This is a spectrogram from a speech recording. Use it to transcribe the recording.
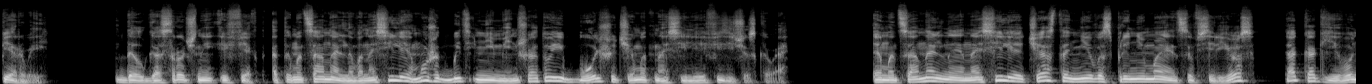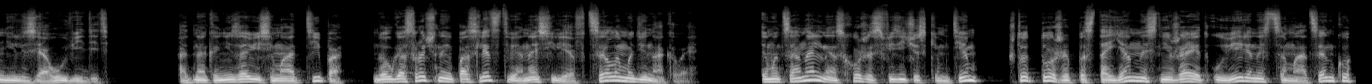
Первый. Долгосрочный эффект от эмоционального насилия может быть не меньше, а то и больше, чем от насилия физического. Эмоциональное насилие часто не воспринимается всерьез, так как его нельзя увидеть. Однако независимо от типа, долгосрочные последствия насилия в целом одинаковые. Эмоциональное схоже с физическим тем, что тоже постоянно снижает уверенность, самооценку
